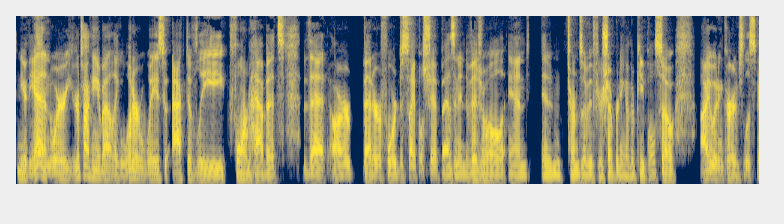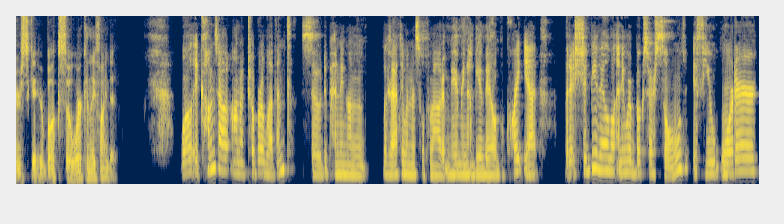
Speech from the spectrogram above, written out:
near the end where you're talking about like what are ways to actively form habits that are better for discipleship as an individual and in terms of if you're shepherding other people. So i would encourage listeners to get your book so where can they find it? Well it comes out on october 11th so depending on exactly when this will come out it may or may not be available quite yet but it should be available anywhere books are sold. If you order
